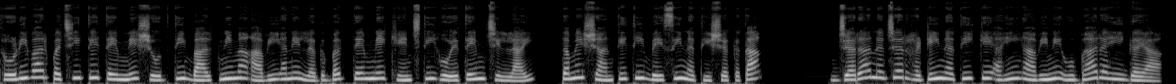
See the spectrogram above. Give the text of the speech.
થોડીવાર પછી તે તેમને શોધતી બાલ્કનીમાં આવી અને લગભગ તેમને ખેંચતી હોય તેમ ચિલ્લાઈ, તમે શાંતિથી બેસી નથી શકતા? જરા નજર હટી નથી કે અહીં આવીને ઊભા રહી ગયા.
